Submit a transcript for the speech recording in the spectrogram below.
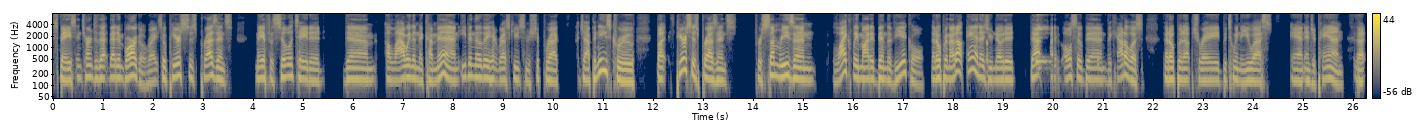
space in terms of that that embargo, right? So Pyrrhus's presence may have facilitated them allowing them to come in, even though they had rescued some shipwrecked Japanese crew. But Pyrrhus's presence, for some reason, likely might have been the vehicle that opened that up. And as you noted, that might have also been the catalyst that opened up trade between the US and, and Japan that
